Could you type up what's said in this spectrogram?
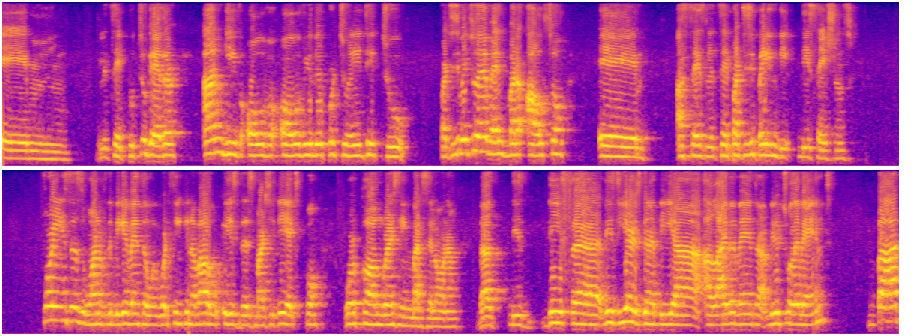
um, let's say, put together and give all of, all of you the opportunity to participate to the event, but also uh, assess, let's say, participate in the, these sessions. For instance, one of the big events that we were thinking about is the Smart City Expo World Congress in Barcelona. That this this uh, this year is going to be a, a, live event, a virtual event, but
